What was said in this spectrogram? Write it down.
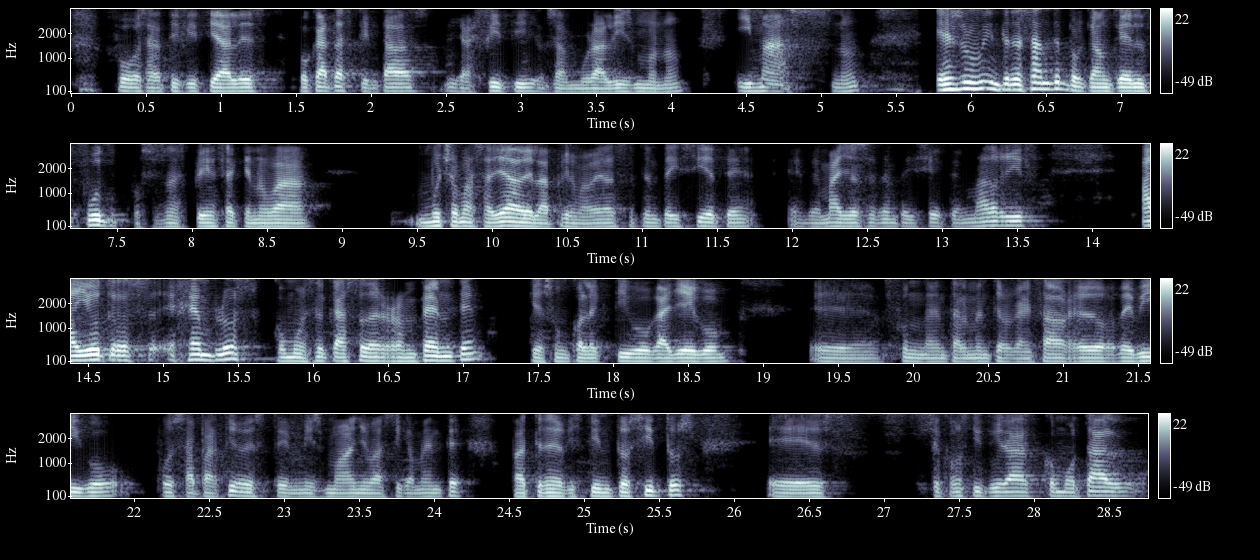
fuegos artificiales, bocatas pintadas, graffiti, o sea, muralismo, ¿no? Y más, ¿no? Es interesante porque aunque el food pues, es una experiencia que no va mucho más allá de la primavera del 77, eh, de mayo del 77 en Madrid, hay otros ejemplos, como es el caso de Rompente, que es un colectivo gallego eh, fundamentalmente organizado alrededor de Vigo, pues a partir de este mismo año básicamente va a tener distintos hitos. Eh, se constituirá como tal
